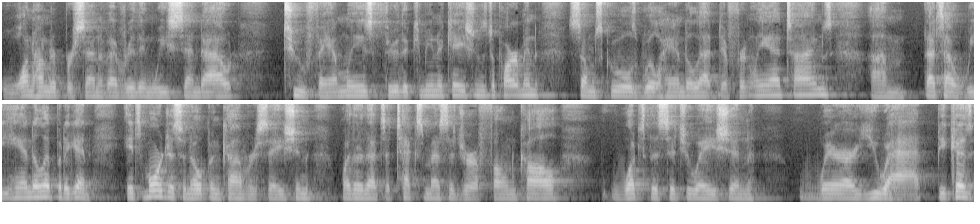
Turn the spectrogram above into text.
100% of everything we send out to families through the communications department. Some schools will handle that differently at times. Um, that's how we handle it. But again, it's more just an open conversation, whether that's a text message or a phone call. What's the situation? Where are you at? Because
